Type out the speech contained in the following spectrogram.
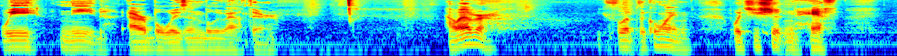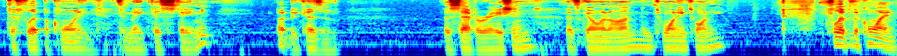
We need our boys in blue out there. However, you flip the coin, which you shouldn't have to flip a coin to make this statement, but because of the separation that's going on in 2020, flip the coin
